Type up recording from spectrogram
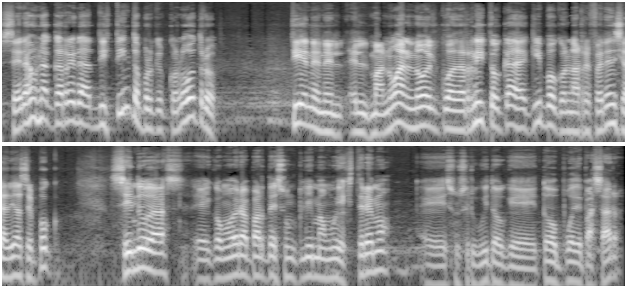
¿Será una carrera distinta? Porque con lo otro tienen el, manual, ¿no? El cuadernito cada equipo con las referencias de hace poco. Sin dudas, eh, Comodoro aparte es un clima muy extremo, eh, es un circuito que todo puede pasar.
